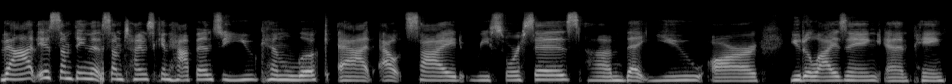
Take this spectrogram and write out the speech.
that is something that sometimes can happen. So you can look at outside resources um, that you are utilizing and paying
